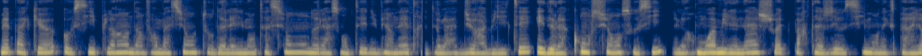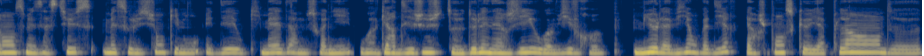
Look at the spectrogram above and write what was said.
mais pas que, aussi plein d'informations autour de l'alimentation, de la santé, du bien-être et de la durabilité et de la conscience aussi. Alors moi, Milena, je souhaite partager aussi mon expérience, mes astuces, mes solutions qui m'ont aidé ou qui m'aident à me soigner ou à garder juste de l'énergie ou à vivre mieux la vie, on va dire. Car je pense qu'il y a plein de,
